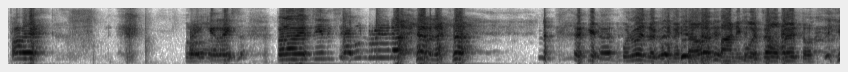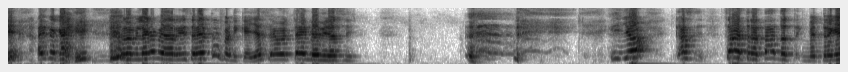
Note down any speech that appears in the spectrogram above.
para ver... Ay, qué risa. Para ver si, si hago un ruido. Uno entra como que estaba en pánico en este momento. Sí, Ay, me caí. Pero a mí la que me da risa es Stephanie, que ella se voltea y me mira así. Y yo, casi, ¿sabes? Tratando, me entregué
